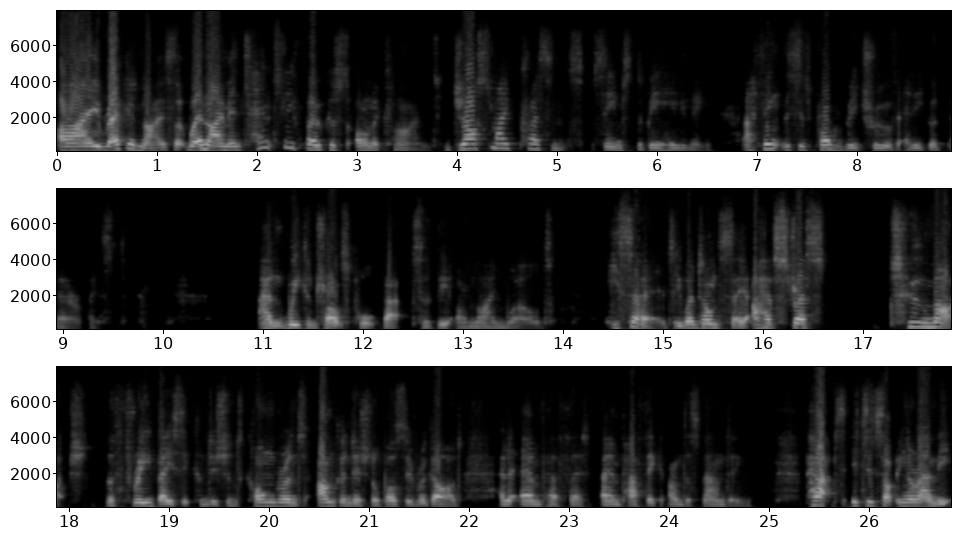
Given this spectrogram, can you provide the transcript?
I recognize that when I'm intensely focused on a client, just my presence seems to be healing. I think this is probably true of any good therapist. And we can transport that to the online world. He said, he went on to say, I have stressed too much the three basic conditions congruence, unconditional positive regard, and empathic, empathic understanding. Perhaps it is something around the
